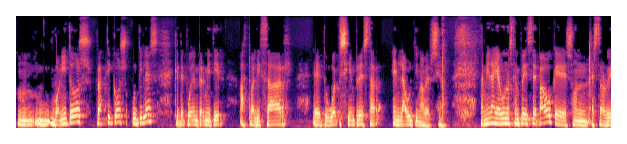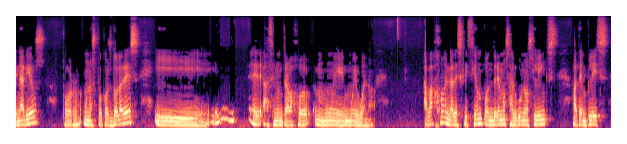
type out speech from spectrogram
mm, bonitos, prácticos, útiles, que te pueden permitir actualizar eh, tu web, siempre estar en la última versión. También hay algunos templates de pago que son extraordinarios por unos pocos dólares y eh, hacen un trabajo muy, muy bueno. Abajo en la descripción pondremos algunos links a templates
